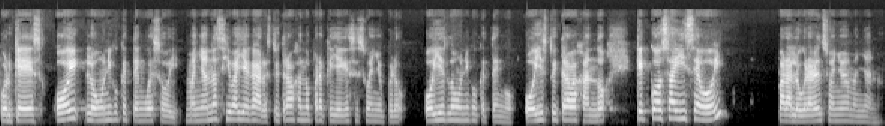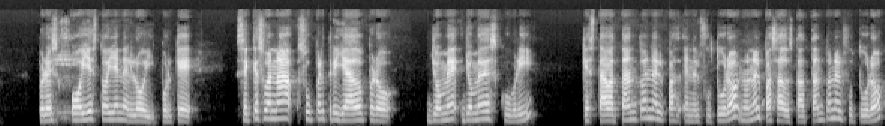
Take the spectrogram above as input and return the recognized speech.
Porque es hoy lo único que tengo es hoy. Mañana sí va a llegar, estoy trabajando para que llegue ese sueño, pero hoy es lo único que tengo. Hoy estoy trabajando. ¿Qué cosa hice hoy para lograr el sueño de mañana. Pero es hoy estoy en el hoy, porque sé que suena súper trillado, pero yo me, yo me descubrí que estaba tanto en el, en el futuro, no en el pasado, estaba tanto en el futuro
